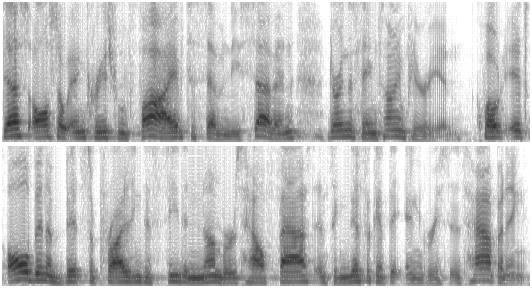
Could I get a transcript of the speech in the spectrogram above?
Deaths also increased from 5 to 77 during the same time period. Quote, it's all been a bit surprising to see the numbers, how fast and significant the increase is happening.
